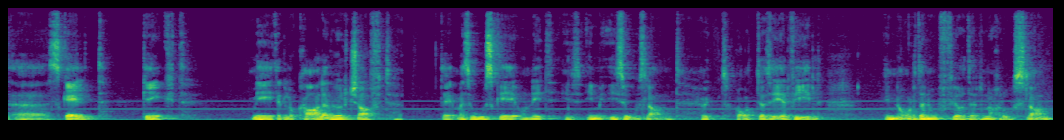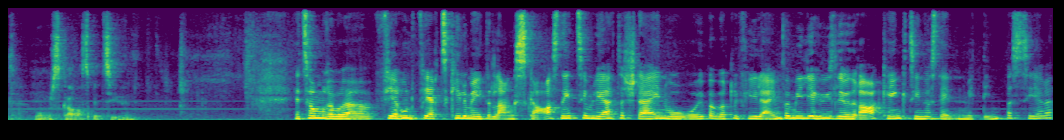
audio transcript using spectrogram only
Äh, das Geld geht mehr in der lokalen Wirtschaft, dort man es ausgeben und nicht ins, ins Ausland. Heute geht ja sehr viel in den Norden auf oder nach Russland, wo wir das Gas beziehen. Jetzt haben wir aber ein 440 Kilometer langes Gasnetz im Liechtenstein, wo, wo eben wirklich viele Einfamilienhäuser oder angehängt sind. Was denn mit dem passieren?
